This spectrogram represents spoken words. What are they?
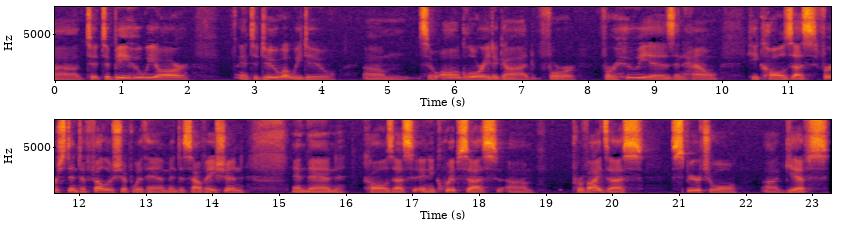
uh, to, to be who we are and to do what we do. Um, so all glory to God for for who He is and how He calls us first into fellowship with Him, into salvation, and then calls us and equips us, um, provides us spiritual uh, gifts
